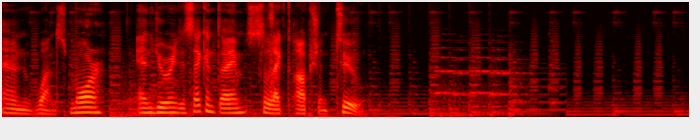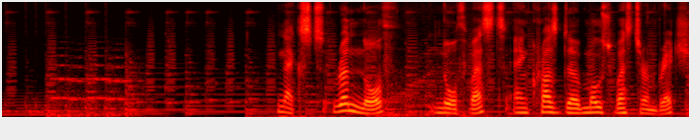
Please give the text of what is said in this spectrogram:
and once more, and during the second time select option 2. Next, run north, northwest and cross the most western bridge.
